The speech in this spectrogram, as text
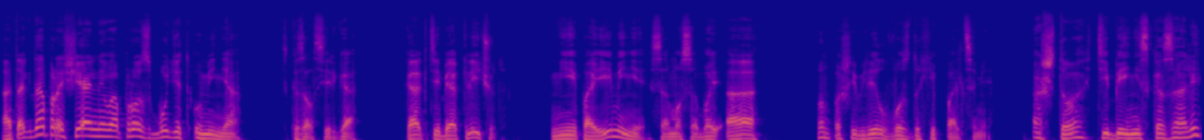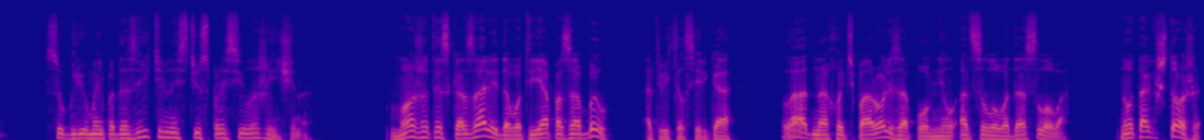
«А тогда прощальный вопрос будет у меня», — сказал Серьга. «Как тебя кличут? Не по имени, само собой, а...» Он пошевелил в воздухе пальцами. «А что, тебе не сказали?» С угрюмой подозрительностью спросила женщина. «Может, и сказали, да вот я позабыл», — ответил Серьга. «Ладно, хоть пароль запомнил от слова до слова. Ну так что же?»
